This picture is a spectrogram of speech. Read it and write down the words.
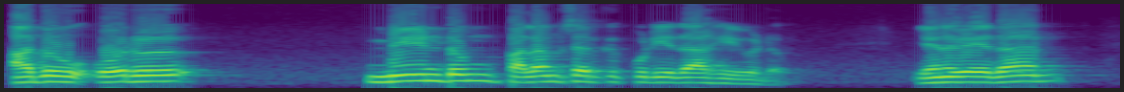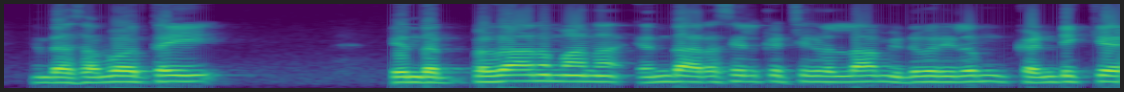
அது ஒரு மீண்டும் பலம் சேர்க்கக்கூடியதாகிவிடும். எனவேதான் இந்த சம்பவத்தை இந்த பிரதானமான எந்த அரசியல் கட்சிகள் எல்லாம் இதுவரையிலும் கண்டிக்க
